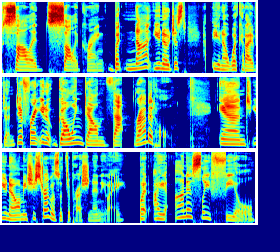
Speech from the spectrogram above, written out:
solid, solid crying, but not, you know, just, you know, what could I have done different? You know, going down that rabbit hole. And, you know, I mean, she struggles with depression anyway, but I honestly feel,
